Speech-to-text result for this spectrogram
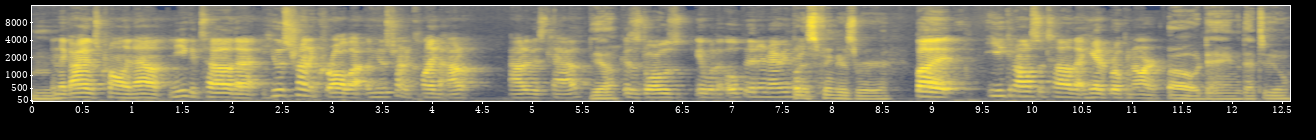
Mm. and the guy was crawling out, and you could tell that he was trying to crawl out. He was trying to climb out out of his cab Yeah. because his door was able to open and everything. But his fingers were. But you can also tell that he had a broken arm. Oh, dang. That too.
